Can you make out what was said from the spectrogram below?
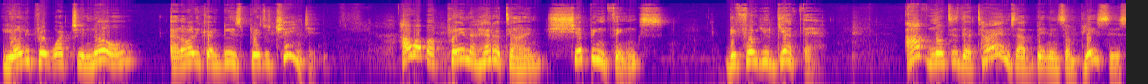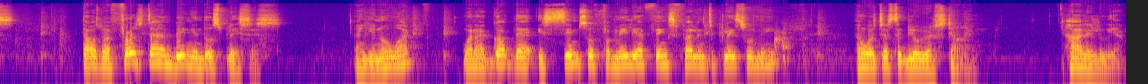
You only pray what you know, and all you can do is pray to change it. How about praying ahead of time, shaping things before you get there? I've noticed there times I've been in some places. That was my first time being in those places. And you know what? When I got there, it seemed so familiar. Things fell into place for me and was just a glorious time. Hallelujah.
